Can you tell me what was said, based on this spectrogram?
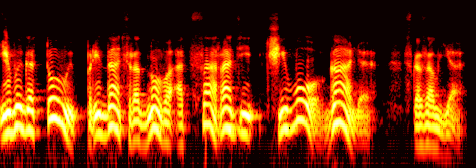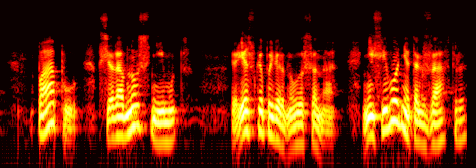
И вы готовы предать родного отца ради чего, Галя? Сказал я. Папу все равно снимут. Резко повернулась она. Не сегодня, так завтра,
